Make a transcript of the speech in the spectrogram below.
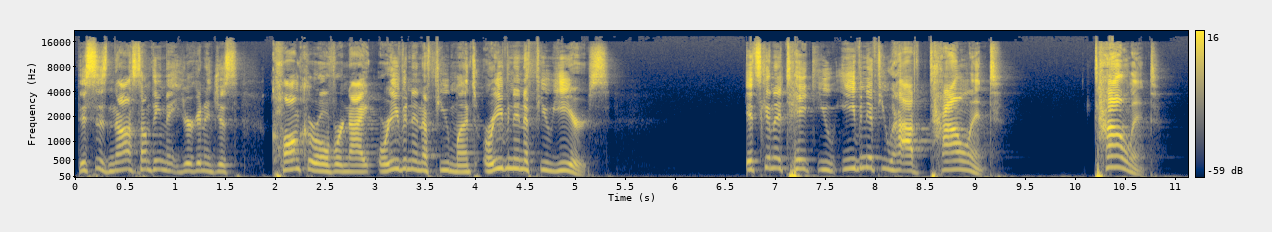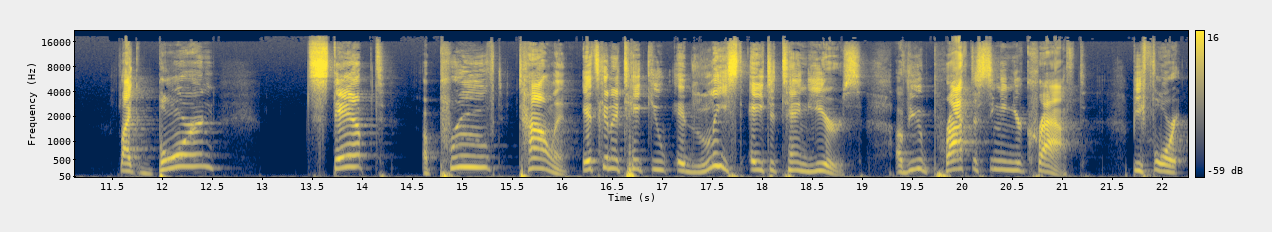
This is not something that you're going to just conquer overnight or even in a few months or even in a few years. It's going to take you, even if you have talent, talent, like born, stamped, approved talent, it's going to take you at least eight to 10 years of you practicing in your craft before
